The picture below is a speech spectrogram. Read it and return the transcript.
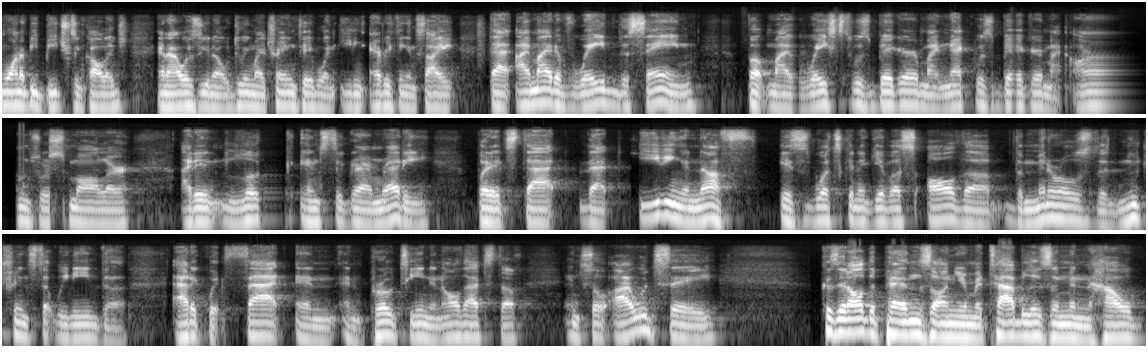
want to be beaches in college and i was you know doing my training table and eating everything in sight that i might have weighed the same but my waist was bigger my neck was bigger my arms were smaller. I didn't look instagram ready but it's that that eating enough is what's going to give us all the the minerals the nutrients that we need the adequate fat and and protein and all that stuff. And so I would say, because it all depends on your metabolism and how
